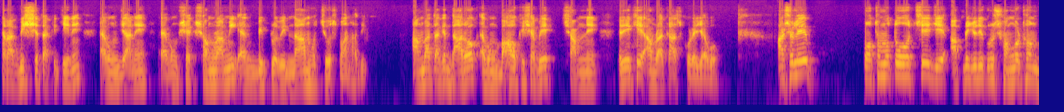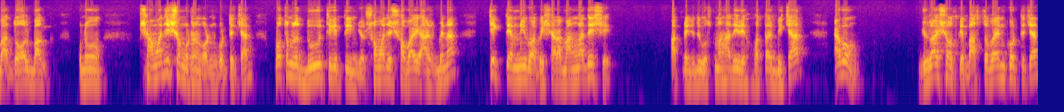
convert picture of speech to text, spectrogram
সারা বিশ্বে তাকে চেনে এবং জানে, এবং শেখ সংগ্রামী, এক বিপ্লবীর নাম হচ্ছে ওসমান হাদি। আমরা তাকে দ্বারক এবং বাহক হিসাবে সামনে রেখে আমরা কাজ করে যাব। আসলে প্রথমত হচ্ছে যে আপনি যদি কোনো সংগঠন বা দল বা কোনো সামাজিক সংগঠন গঠন করতে চান, প্রথমত দুই থেকে তিনজন সমাজে সবাই আসবে না, ঠিক তেমনি ভাবে সারা বাংলাদেশে। আপনি যদি ওসমান হাদির হত্যার বিচার এবং জুলাই সনদকে বাস্তবায়ন করতে চান,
